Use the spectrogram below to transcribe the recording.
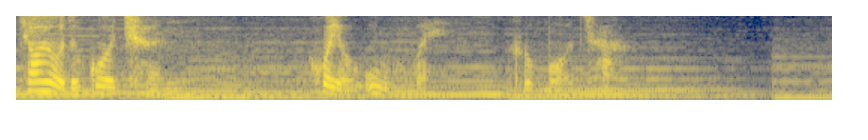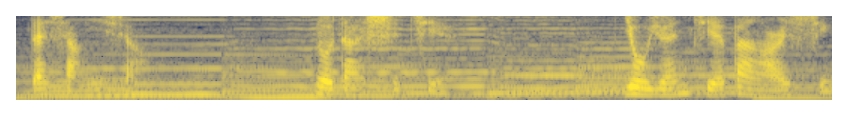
交友的过程会有误会和摩擦，但想一想，偌大世界，有缘结伴而行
